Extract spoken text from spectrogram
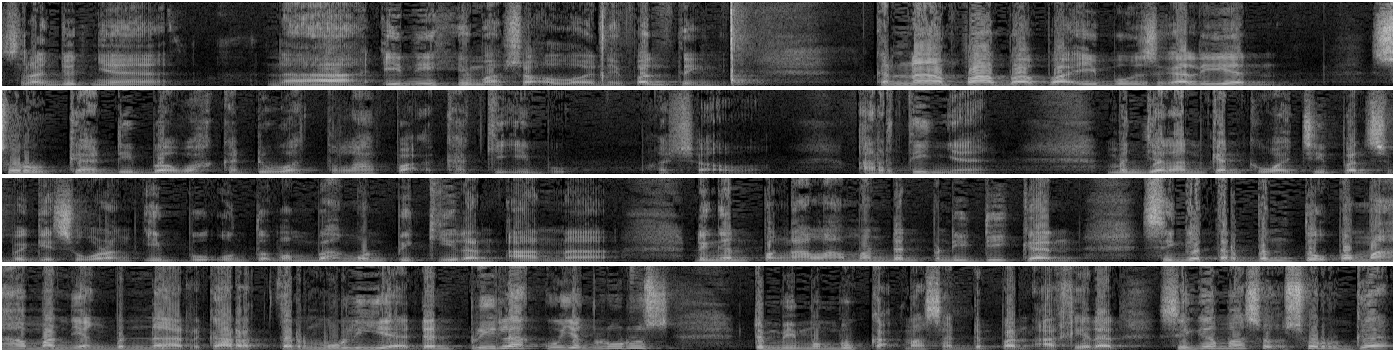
Selanjutnya, nah ini masya Allah ini penting. Kenapa bapak ibu sekalian surga di bawah kedua telapak kaki ibu? Masya Allah. Artinya, menjalankan kewajiban sebagai seorang ibu untuk membangun pikiran anak dengan pengalaman dan pendidikan sehingga terbentuk pemahaman yang benar, karakter mulia dan perilaku yang lurus demi membuka masa depan akhirat sehingga masuk surga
